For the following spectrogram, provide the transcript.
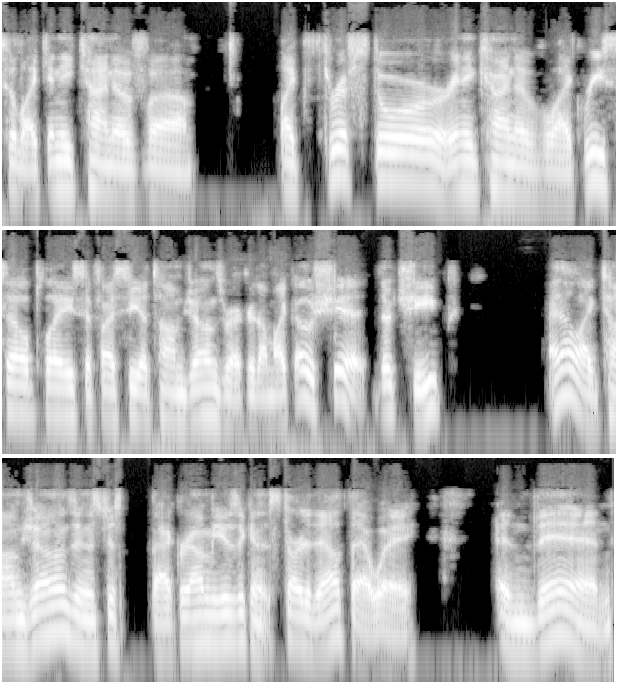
to like any kind of uh, like thrift store or any kind of like resale place, if I see a Tom Jones record, I'm like, oh shit, they're cheap. And I like Tom Jones and it's just background music and it started out that way. And then,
